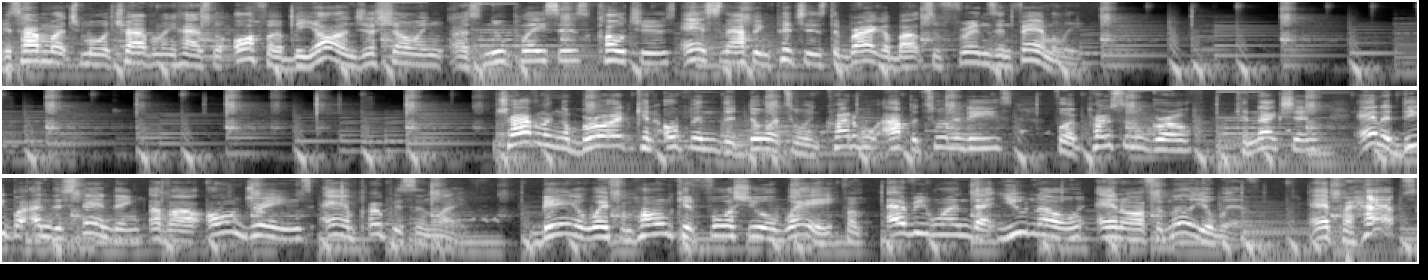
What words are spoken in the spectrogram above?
is how much more traveling has to offer beyond just showing us new places, cultures, and snapping pictures to brag about to friends and family. Traveling abroad can open the door to incredible opportunities for personal growth, connection, and a deeper understanding of our own dreams and purpose in life. Being away from home can force you away from everyone that you know and are familiar with. And perhaps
